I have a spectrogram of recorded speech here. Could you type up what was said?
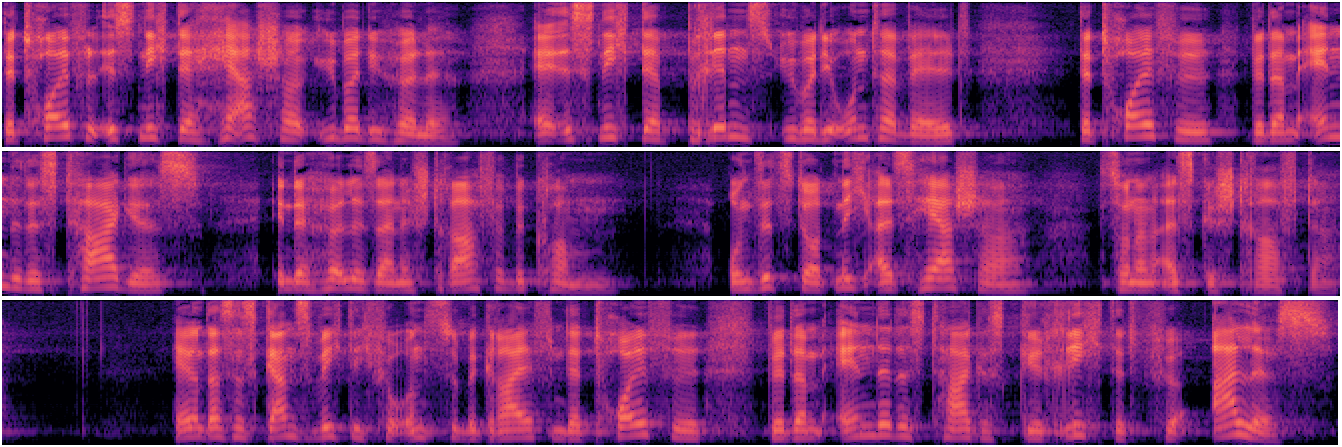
Der Teufel ist nicht der Herrscher über die Hölle. Er ist nicht der Prinz über die Unterwelt. Der Teufel wird am Ende des Tages in der Hölle seine Strafe bekommen und sitzt dort nicht als Herrscher, sondern als Gestrafter. Ja, und das ist ganz wichtig für uns zu begreifen. Der Teufel wird am Ende des Tages gerichtet für alles,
